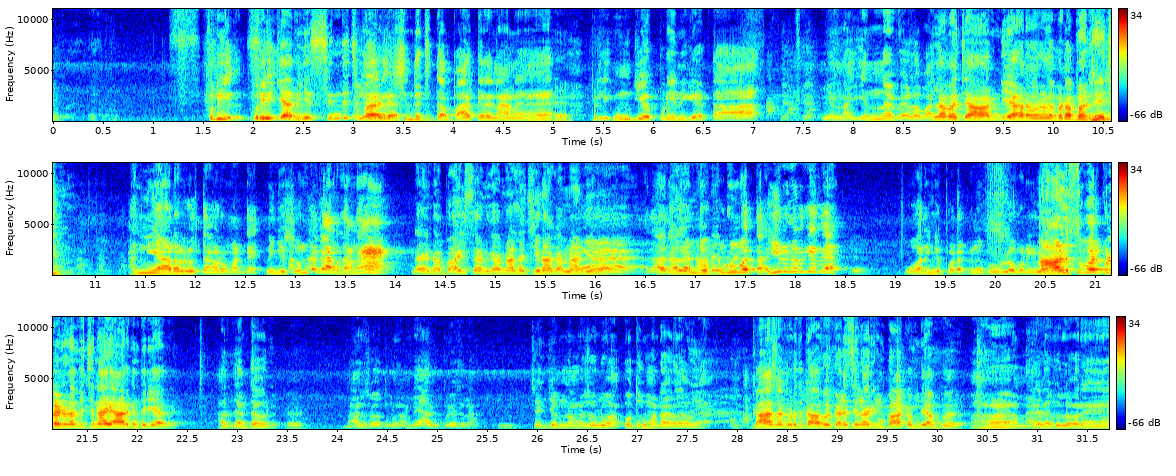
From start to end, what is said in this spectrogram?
புரியுது புரியுது. சிரிக்காதீங்க சிந்திச்சு பாருங்க. சிந்திச்சு தான் பார்க்கறேன் நானு. இப்ப இங்க எப்படின்னு கேட்டா நான் என்ன வேலை பார்க்க மச்சான் அண்ணி ஆடவர்களை விட மாட்டேன். அந்நிய ஆடர்கள் தான் விட மாட்டேன். நீங்க சொந்தக்காரர் தானே? நான் என்ன பாகிஸ்தான்காரனா இல்ல சீனாக்காரனா நானு. அதாவது எங்க குடும்பத்தை இருங்க இருக்க இருக்க போறீங்க படக்குன்னு இப்ப உள்ள போனீங்கன்னா. நாலு சுவருக்குள்ள நடந்துச்சுன்னா யாருக்கும் தெரியாது. அதுதான் தவறு. நாலு சோத்துக்குள்ள நடந்து யாருக்கு பிரயோஜனம் செஞ்சோம்னு நம்ம சொல்லுவான். ஒத்துக்க மாட்டாங்களே அவங்க? காசை கொடுத்துட்டு அவங்க கடைசியில் வரைக்கும் பார்க்க முடியாம போயிடும் நான் என்ன சொல்ல வரேன்?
